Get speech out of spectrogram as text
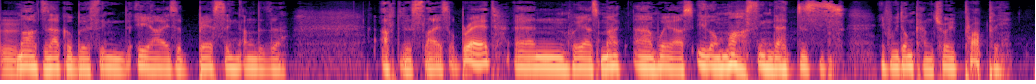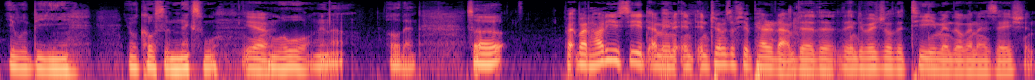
Mm. Mark Zuckerberg thinks AI is the best thing under the after the slice of bread, and whereas Mark, um, whereas Elon Musk think that this is if we don't control it properly, it will be it will cause the next war, Yeah. world war. You know, all that. So But, but how do you see it? I mean, in, in terms of your paradigm, the, the, the individual, the team, and the organization,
